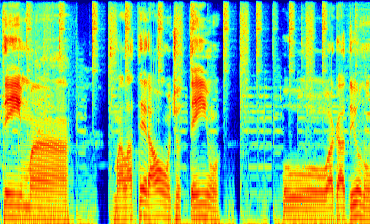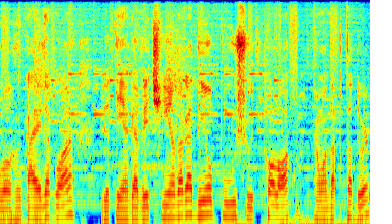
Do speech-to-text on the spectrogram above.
tem uma uma lateral onde eu tenho o HD, eu não vou arrancar ele agora. Eu tenho a gavetinha do HD, eu puxo e coloco, é um adaptador.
